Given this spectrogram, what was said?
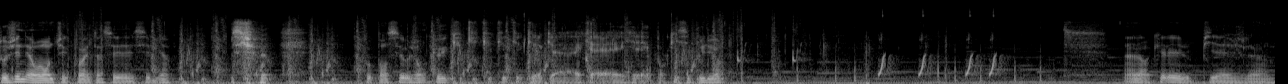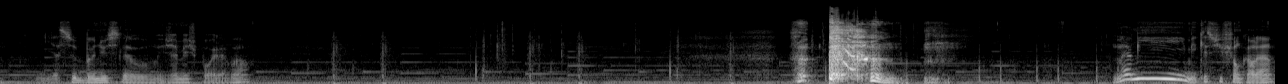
Plutôt généreux en checkpoint, hein, c'est bien. Parce que faut penser aux gens que, pour qui c'est plus dur. Alors, quel est le piège là Il y a ce bonus là-haut, mais jamais je pourrais l'avoir. Mamie Mais qu'est-ce que tu fais encore là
